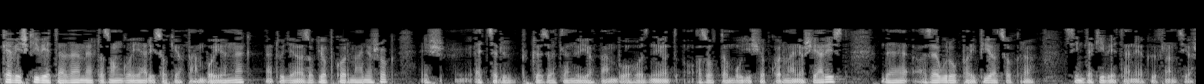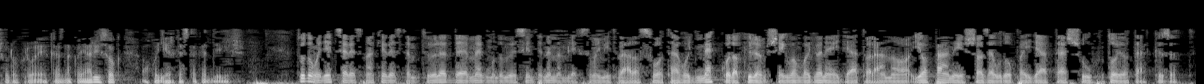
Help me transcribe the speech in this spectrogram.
kevés kivétellel, mert az angol járiszok Japánból jönnek, mert ugye azok jobb kormányosok, és egyszerűbb közvetlenül Japánból hozni az ott amúgy is jobb kormányos járiszt, de az európai piacokra szinte kivétel nélkül francia sorokról érkeznek a járiszok, ahogy érkeztek eddig is. Tudom, hogy egyszer ezt már kérdeztem tőled, de megmondom őszintén, nem emlékszem, hogy mit válaszoltál, hogy mekkora különbség van, vagy van-e egyáltalán a japán és az európai gyártású Toyoták között?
